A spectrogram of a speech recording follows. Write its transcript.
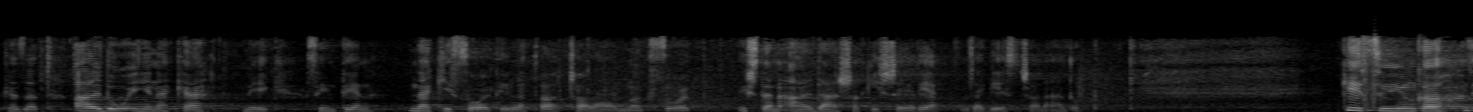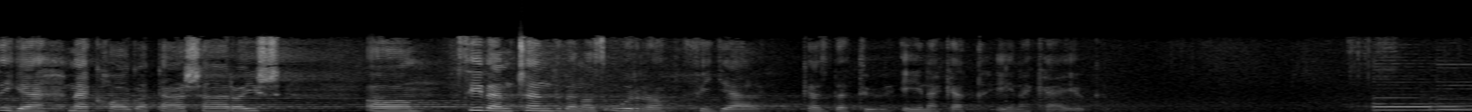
Gyülekezet áldó éneke még szintén neki szólt, illetve a családnak szólt. Isten áldása kísérje az egész családot. Készüljünk az ige meghallgatására is. A szívem csendben az Úrra figyel kezdetű éneket énekeljük. thank you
